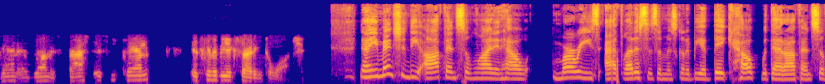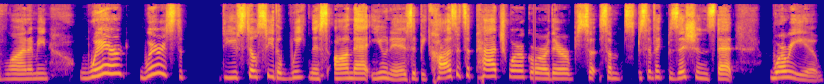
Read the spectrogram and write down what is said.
can and run as fast as he can, it's going to be exciting to watch. Now you mentioned the offensive line and how Murray's athleticism is going to be a big help with that offensive line. I mean, where where is the do you still see the weakness on that unit? Is it because it's a patchwork, or are there some specific positions that worry you?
